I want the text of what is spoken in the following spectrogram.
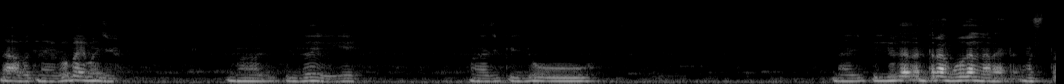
दाबत नाही गो बाई माझी. माझं पिल्लू आहे हे. माझं पिल्लू. माझ्या पिल्लूला नंतर आंघोळ घालणार आहे आता मस्त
